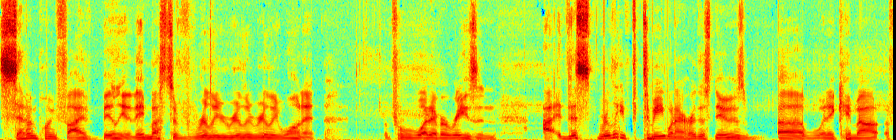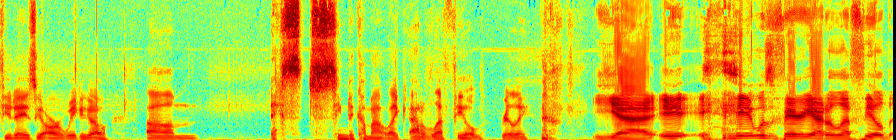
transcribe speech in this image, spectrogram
7.5 billion. They must have really, really, really won it for whatever reason. I, this really, to me, when I heard this news, uh, when it came out a few days ago or a week ago, um, it just seemed to come out like out of left field, really. Yeah, it it was very out of left field.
